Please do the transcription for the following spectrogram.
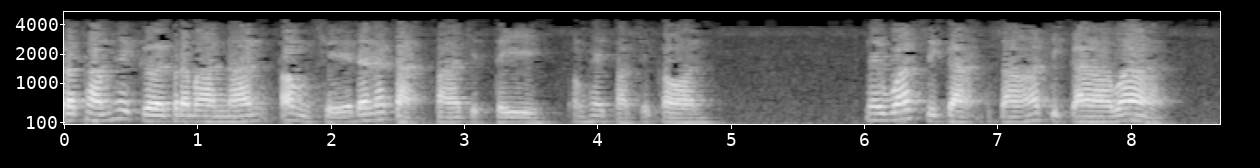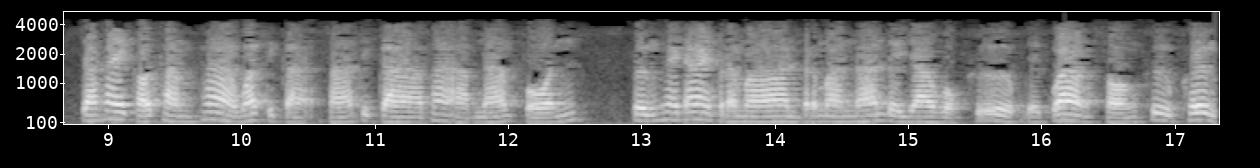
กระทำให้เกินประมาณนั้นต้องเฉดนกะปาจิตตีต้องให้ตัดสิกร ในวัสิกะสาติกาว่าจะให้เขาทำผ้าวัสิกะสาติกาผ้าอาบน้ำฝน พึงให้ได้ประมาณประมาณนั้นโดยยาวหกคืบโดยกว้างสองคืบครึ่ง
